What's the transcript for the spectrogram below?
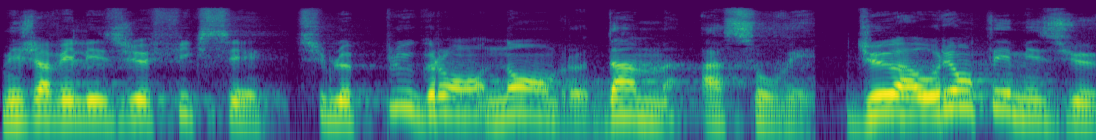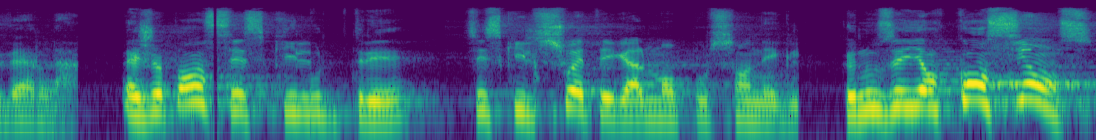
mais j'avais les yeux fixés sur le plus grand nombre d'âmes à sauver. Dieu a orienté mes yeux vers là. Et je pense que c'est ce qu'il voudrait, c'est ce qu'il souhaite également pour son Église. Que nous ayons conscience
